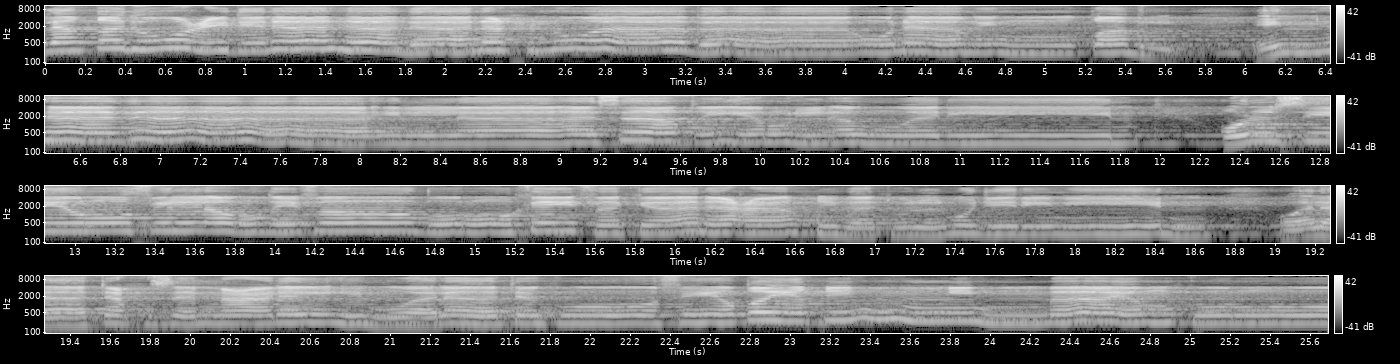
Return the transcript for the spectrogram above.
لقد وعدنا هذا نحن وآباؤنا من قبل. إن هذا إلا أساطير الأولين. قل سيروا في الأرض فانظروا كيف كان عاقبة المجرمين. ولا تحزن عليهم ولا تكون في ضيق مما يمكرون.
